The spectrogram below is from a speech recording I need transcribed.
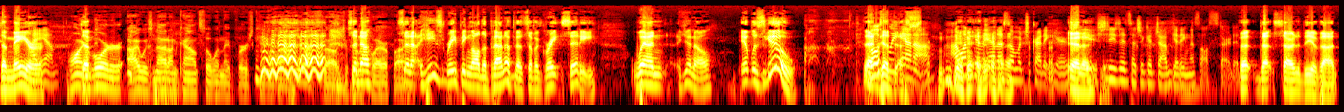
The mayor. I am. Point the- of order: I was not on council when they first came. About. So, just so now, clarify. so now he's reaping all the benefits of a great city when, you know, it was you. Mostly. Anna. I want to give Anna so much credit here. She, she did such a good job getting this all started. that that started the event.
